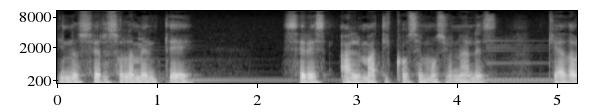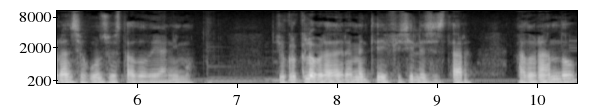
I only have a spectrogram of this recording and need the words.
Y no ser solamente seres almáticos emocionales, que adoran según su estado de ánimo. Yo creo que lo verdaderamente difícil es estar adorando,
